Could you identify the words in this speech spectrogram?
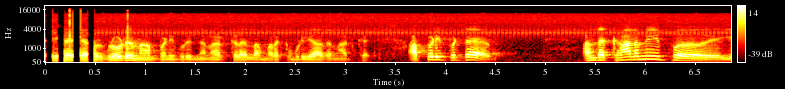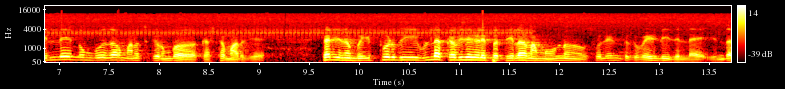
இளையராஜா அவர்களோடு நான் பணிபுரிந்த நாட்கள் எல்லாம் மறக்க முடியாத நாட்கள். அப்படிப்பட்ட அந்த காலமே இப்போ இல்லைங்கும்போது தான் மனசுக்கு ரொம்ப கஷ்டமாக இருக்குது சரி நம்ம இப்பொழுது உள்ள கவிதைகளை பற்றிலாம் நம்ம ஒன்றும் சொல்லிட்டு இருக்க வேண்டியதில்லை. இந்த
